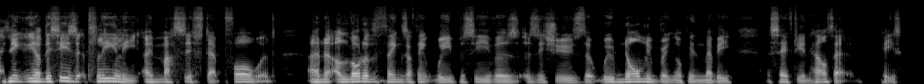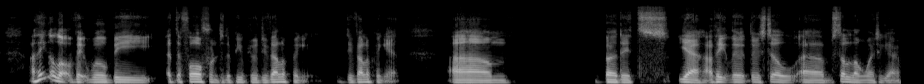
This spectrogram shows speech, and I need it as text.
I think you know this is clearly a massive step forward, and a lot of the things I think we perceive as as issues that we normally bring up in maybe a safety and health piece. I think a lot of it will be at the forefront of the people who are developing developing it. Um, but it's yeah, I think there, there's still uh, still a long way to go.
